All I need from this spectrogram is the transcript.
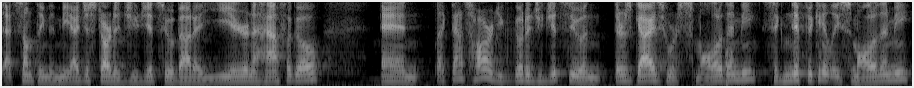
at something than me. I just started jujitsu about a year and a half ago. And like that's hard. You go to jujitsu and there's guys who are smaller than me, significantly smaller than me,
